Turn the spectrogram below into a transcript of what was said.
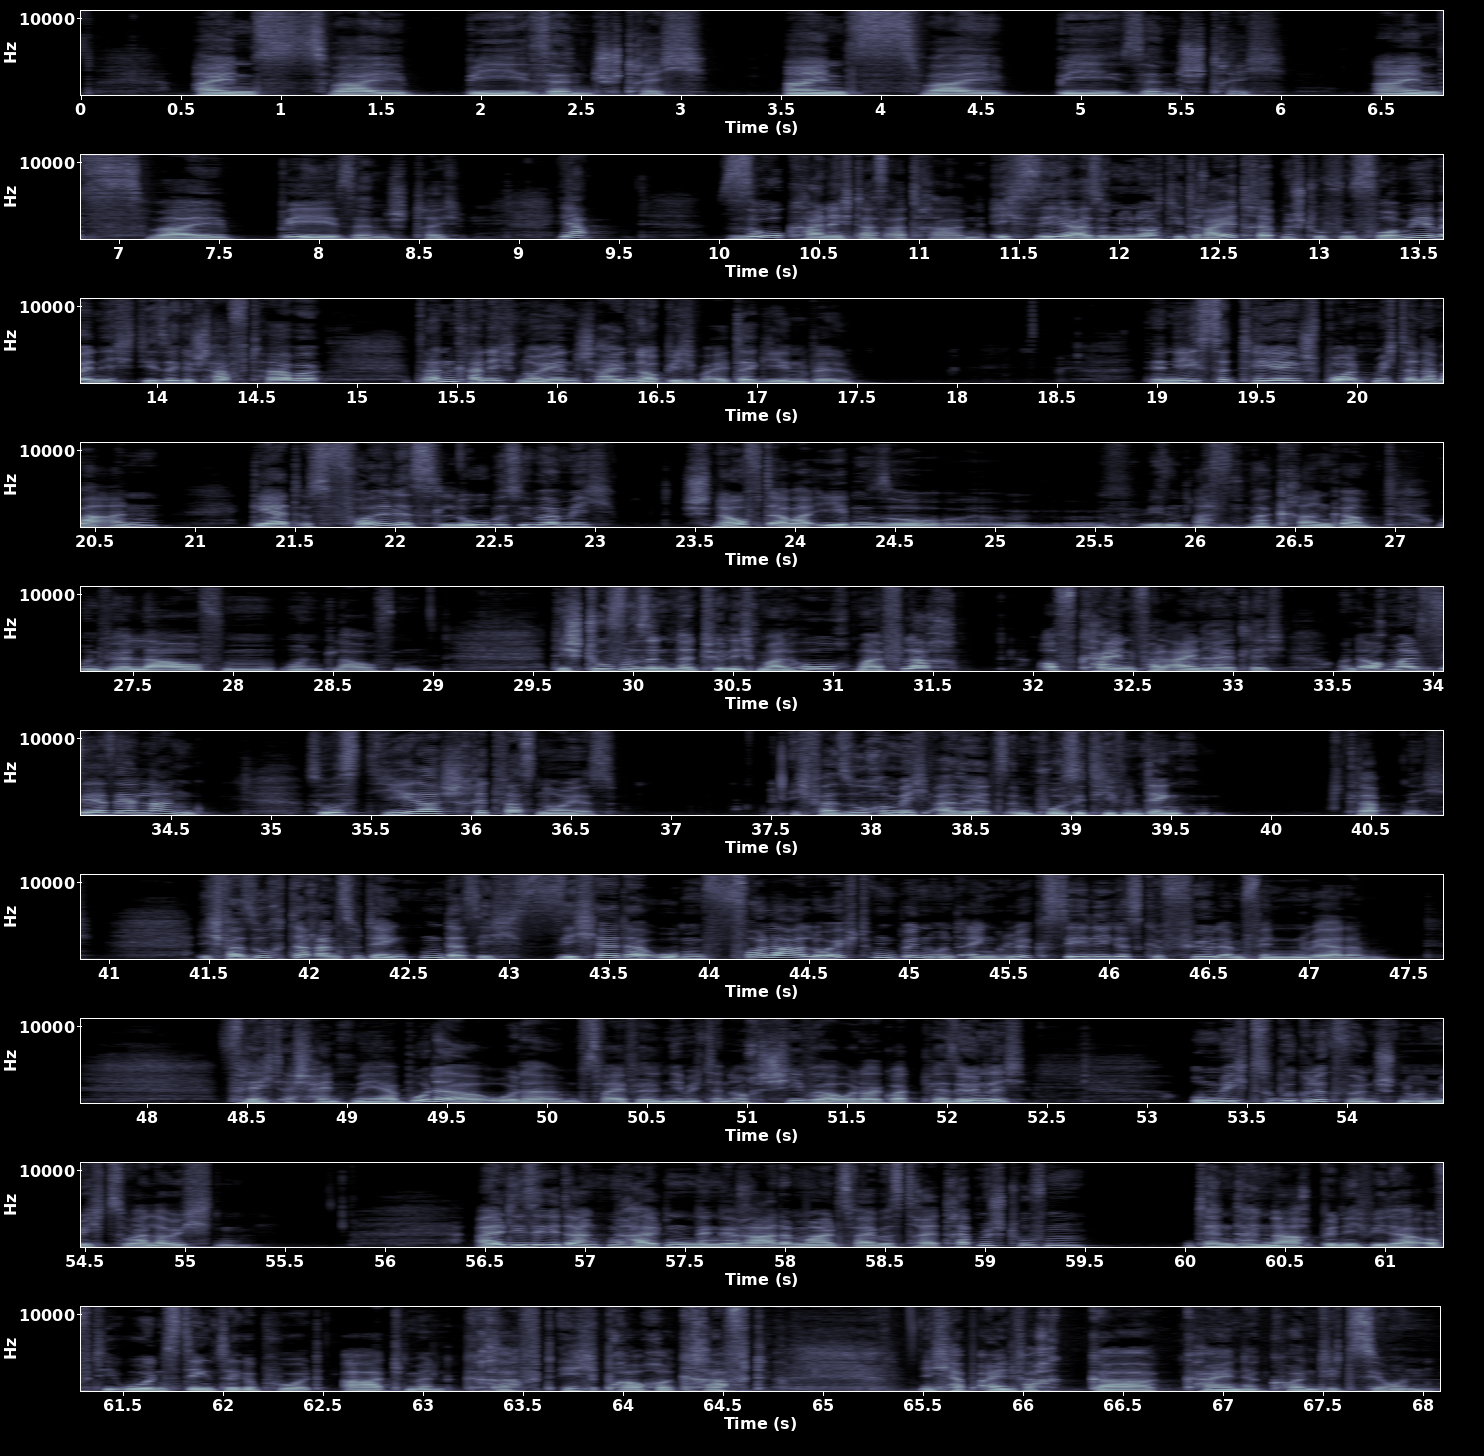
Eins, zwei, Besenstrich. Eins, zwei, Besenstrich. Eins, zwei, Besenstrich. Ja, so kann ich das ertragen. Ich sehe also nur noch die drei Treppenstufen vor mir. Wenn ich diese geschafft habe, dann kann ich neu entscheiden, ob ich weitergehen will. Der nächste Tee spornt mich dann aber an. Gerd ist voll des Lobes über mich, schnauft aber ebenso äh, wie ein Asthmakranker und wir laufen und laufen. Die Stufen sind natürlich mal hoch, mal flach, auf keinen Fall einheitlich und auch mal sehr, sehr lang. So ist jeder Schritt was Neues. Ich versuche mich also jetzt im positiven Denken. Klappt nicht. Ich versuche daran zu denken, dass ich sicher da oben voller Erleuchtung bin und ein glückseliges Gefühl empfinden werde. Vielleicht erscheint mir ja Buddha oder im Zweifel nehme ich dann auch Shiva oder Gott persönlich, um mich zu beglückwünschen und mich zu erleuchten. All diese Gedanken halten dann gerade mal zwei bis drei Treppenstufen, denn danach bin ich wieder auf die Urinstinkte gepolt. Atmen, Kraft, ich brauche Kraft. Ich habe einfach gar keine Kondition.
